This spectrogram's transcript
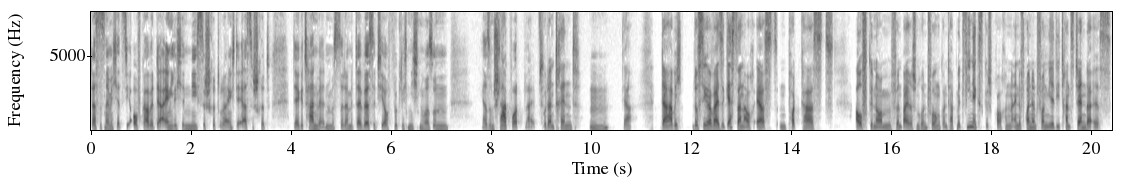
Das ist nämlich jetzt die Aufgabe, der eigentliche nächste Schritt oder eigentlich der erste Schritt, der getan werden müsste, damit Diversity auch wirklich nicht nur so ein, ja, so ein Schlagwort bleibt. Oder ein Trend. Mhm. Ja. Da habe ich lustigerweise gestern auch erst einen Podcast aufgenommen für den Bayerischen Rundfunk und habe mit Phoenix gesprochen, eine Freundin von mir, die transgender ist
